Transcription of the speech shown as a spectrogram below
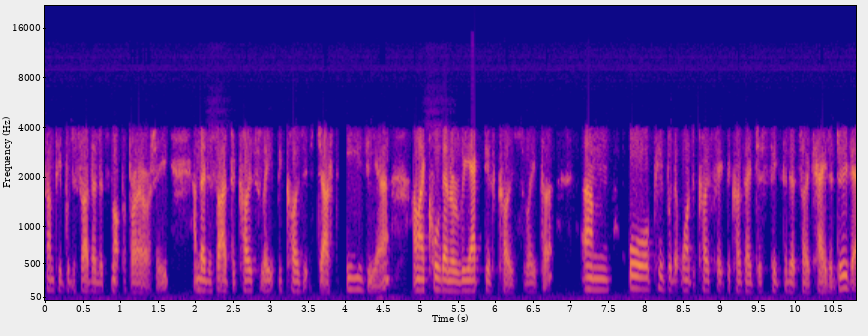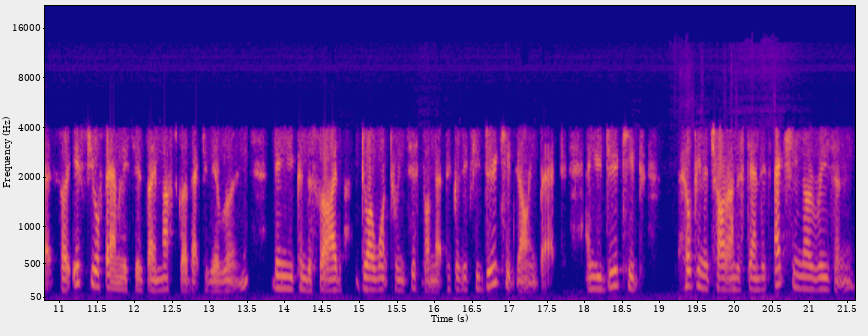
some people decide that it's not the priority, and they decide to co-sleep because it's just easier, and I call that a reactive co-sleeper. Um, or people that want to co-sleep because they just think that it's okay to do that. So if your family says they must go back to their room, then you can decide, do I want to insist on that? Because if you do keep going back and you do keep helping the child understand there's actually no reason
